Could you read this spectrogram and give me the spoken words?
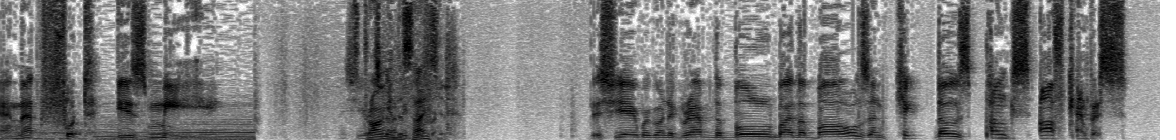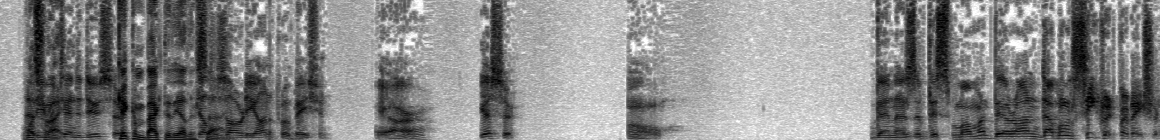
and that foot is me. Strong and decisive. This year, we're going to grab the bull by the balls and kick those punks off campus. That's How do you right. intend to do, sir? Kick them back to the other Delta's side. already on probation. They are? Yes, sir. Oh. Then, as of this moment, they're on double secret probation.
